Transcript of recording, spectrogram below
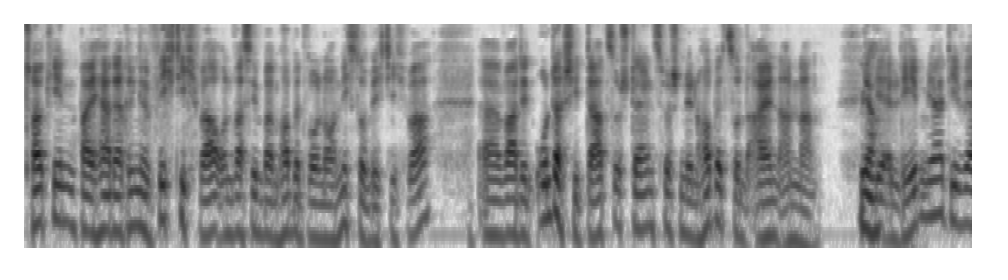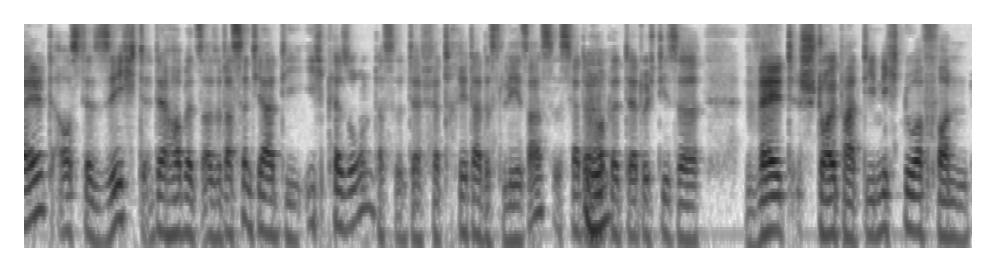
Tolkien bei Herr der Ringe wichtig war und was ihm beim Hobbit wohl noch nicht so wichtig war, äh, war den Unterschied darzustellen zwischen den Hobbits und allen anderen. Ja. Wir erleben ja die Welt aus der Sicht der Hobbits. Also das sind ja die Ich-Personen, das sind der Vertreter des Lesers, ist ja der Mhm. Hobbit, der durch diese Welt stolpert, die nicht nur von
